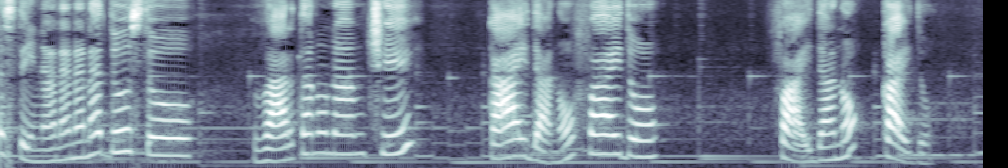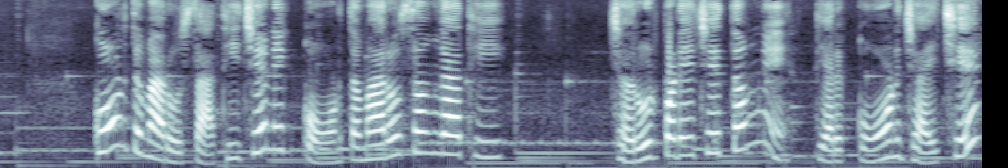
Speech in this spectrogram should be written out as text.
નમસ્તે, નાના નાના દોસ્તો. વાર્તાનું નામ છે કાયદાનો ફાયદો. ફાયદાનો કાયદો. કોણ તમારો સાથી છે ને કોણ તમારો સંગાથી? જરૂર પડે છે તમને ત્યારે કોણ જાય છે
